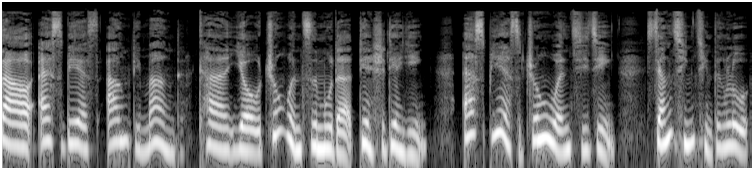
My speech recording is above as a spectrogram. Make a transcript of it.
到 SBS On Demand 看有中文字幕的电视电影 SBS 中文集锦，详情请登录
